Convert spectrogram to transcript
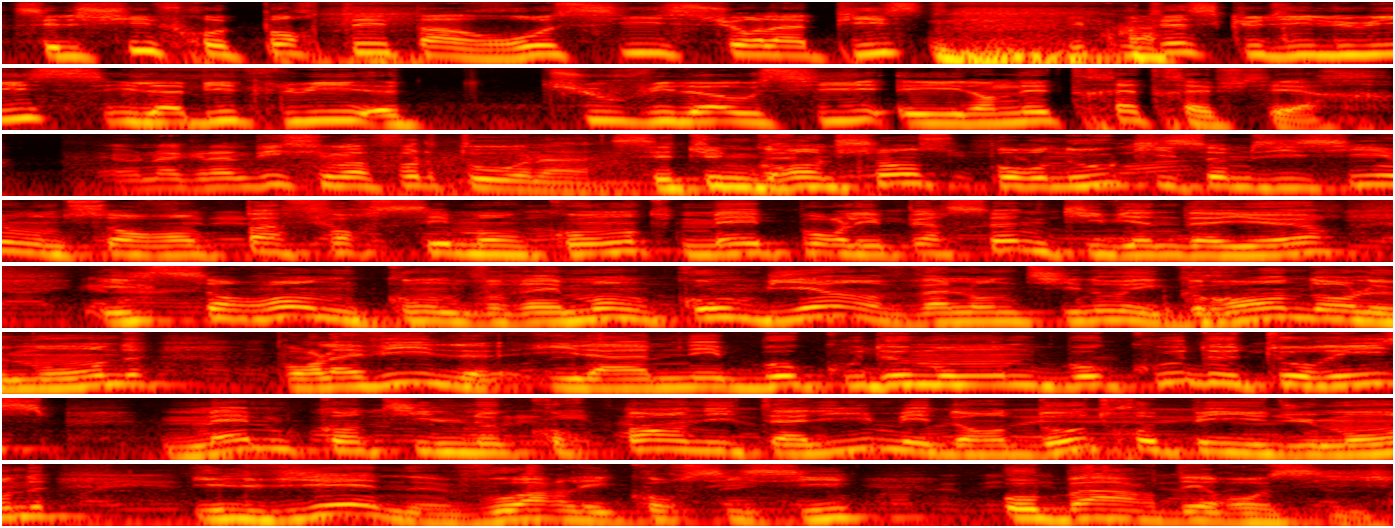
C'est le chiffre porté par Rossi sur la piste. Écoutez ce que dit Luis. Il habite lui Tuvilla aussi et il en est très très fier. C'est une grande chance pour nous qui sommes ici, on ne s'en rend pas forcément compte, mais pour les personnes qui viennent d'ailleurs, ils s'en rendent compte vraiment combien Valentino est grand dans le monde. Pour la ville, il a amené beaucoup de monde, beaucoup de tourisme, même quand il ne court pas en Italie, mais dans d'autres pays du monde, ils viennent voir les courses ici, au bar des Rossi.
